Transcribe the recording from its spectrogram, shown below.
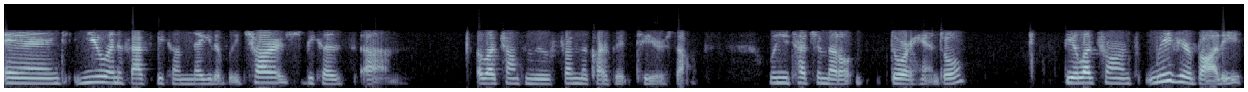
and you, in effect, become negatively charged because um, electrons move from the carpet to your socks. When you touch a metal door handle, the electrons leave your body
